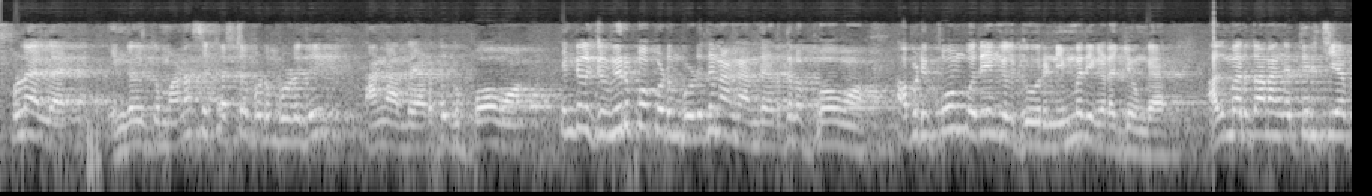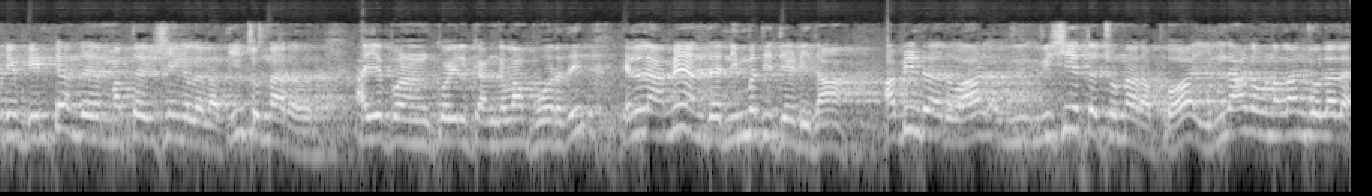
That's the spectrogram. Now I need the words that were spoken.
அப்படிலாம் இல்லை. எங்களுக்கு மனசு கஷ்டப்படும் பொழுது நாங்கள் அந்த இடத்துக்கு போவோம். எங்களுக்கு விருப்பப்படும் பொழுது நாங்கள் அந்த இடத்துல போவோம். அப்படி போகும்போது எங்களுக்கு ஒரு நிம்மதி கிடைக்குங்க. அது மாதிரி தான் நாங்கள் திருச்சி அப்படி இப்படின்ட்டு அந்த மற்ற விஷயங்கள் எல்லாத்தையும் சொன்னார் அவர். ஐயப்பன் கோயிலுக்கு அங்கெல்லாம் போகிறது எல்லாமே அந்த நிம்மதி தேடி தான் அப்படின்ற ஒரு வா வி- விஷயத்தை சொன்னார். அப்போ இல்லாதவனெல்லாம் சொல்லலை.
